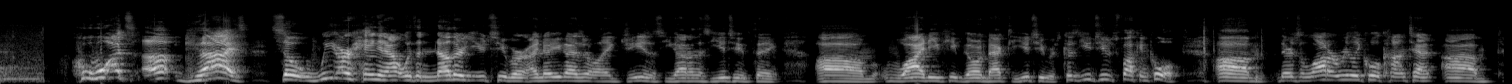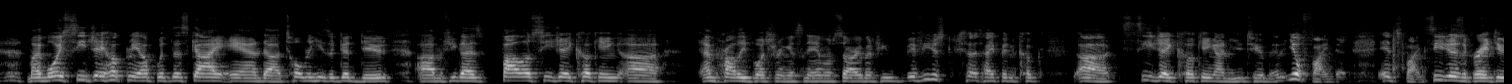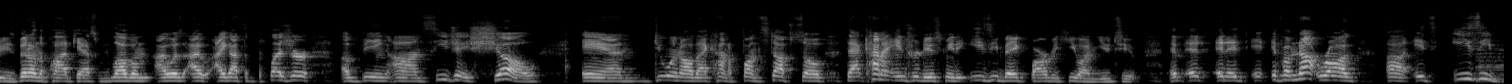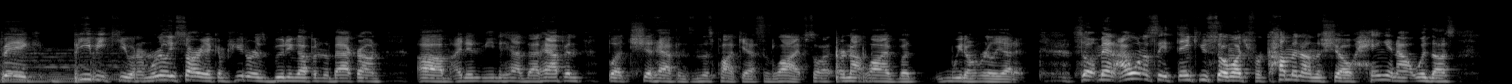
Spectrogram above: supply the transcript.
What's up, guys? So we are hanging out with another YouTuber. I know you guys are like, Jesus, you got on this YouTube thing. Um, why do you keep going back to YouTubers? Because YouTube's fucking cool. Um, there's a lot of really cool content. Um, my boy CJ hooked me up with this guy and uh, told me he's a good dude. Um, if you guys follow CJ Cooking, uh, I'm probably butchering his name. I'm sorry, but if you if you just type in cook uh, CJ Cooking on YouTube, and you'll find it. It's fine. CJ is a great dude. He's been on the podcast. We love him. I was I, I got the pleasure of being on CJ's show and doing all that kind of fun stuff. So that kind of introduced me to Easy Bake Barbecue on YouTube. And, and, and it, it, if I'm not wrong, uh, it's Easy Bake BBQ. And I'm really sorry, a computer is booting up in the background. Um, I didn't mean to have that happen, but shit happens, and this podcast is live, so or not live, but we don't really edit. So, man, I want to say thank you so much for coming on the show, hanging out with us,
